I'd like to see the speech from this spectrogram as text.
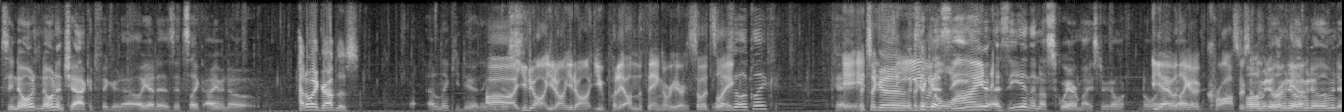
See, no one, no one in chat could figure it out. Oh yeah, it is. It's like I don't even know. How do I grab this? I don't think you do. I think you Uh, just. you don't, you don't, you don't. You put it on the thing over here, so it's what like What does it look like? Okay. it- It's like a- It's like with a Z, line. a Z, and then a square meister. Don't don't worry. yeah, with like it. a cross or Hold on, something. let me do it. Let me do it. Let me do it.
